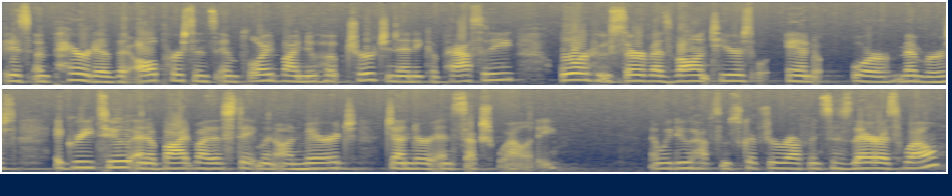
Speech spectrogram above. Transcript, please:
it is imperative that all persons employed by New Hope Church in any capacity or who serve as volunteers and or members agree to and abide by the statement on marriage, gender, and sexuality. And we do have some scripture references there as well.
